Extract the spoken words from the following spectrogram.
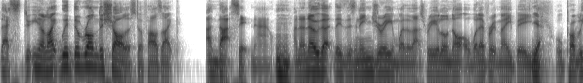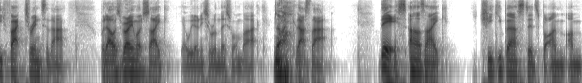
let's do, you know, like with the Ronda Charlotte stuff, I was like, and that's it now. And I know that there's, there's an injury, and whether that's real or not, or whatever it may be, Yeah. will probably factor into that. But I was very much like, yeah, we don't need to run this one back. No. Like, that's that. This, I was like, you cheeky bastards, but I'm I'm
